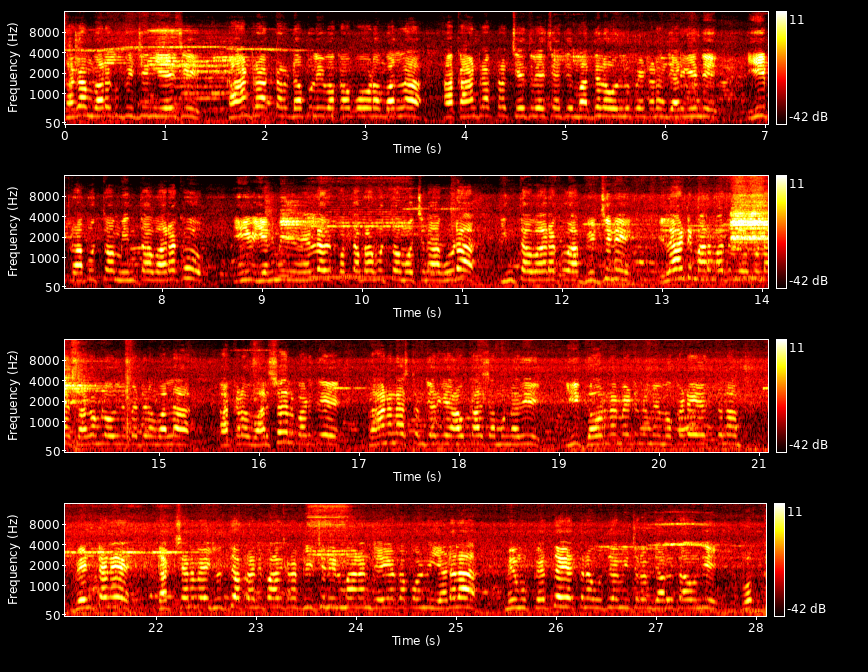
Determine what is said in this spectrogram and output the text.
సగం వరకు బ్రిడ్జిని వేసి కాంట్రాక్టర్ డబ్బులు ఇవ్వకపోవడం వల్ల ఆ కాంట్రాక్టర్ చేతులు వేసేది మధ్యలో వదిలిపెట్టడం జరిగింది. ఈ ప్రభుత్వం ఇంతవరకు ఈ ఎనిమిది నెలలు కొత్త ప్రభుత్వం వచ్చినా కూడా ఇంతవరకు ఆ బ్రిడ్జిని ఎలాంటి మరమ్మతు లేకుండా సగంలో వదిలిపెట్టడం వల్ల అక్కడ వర్షాలు పడితే ప్రాణ నష్టం జరిగే అవకాశం ఉన్నది. ఈ గవర్నమెంట్ను మేము ఒకటే చేస్తున్నాం. వెంటనే తక్షణమే యుద్ధ ప్రతిపాదన బ్రిడ్జ్ నిర్మాణం చేయకపోయిన ఎడల మేము పెద్ద ఎత్తున ఉద్యమించడం జరుగుతూ ఉంది. ఒక్క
